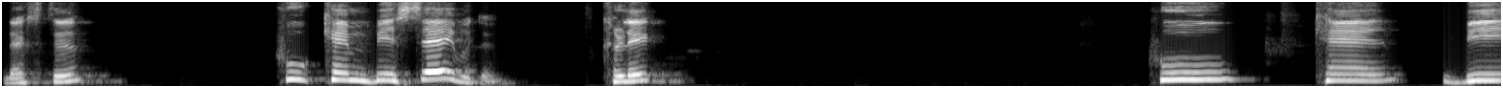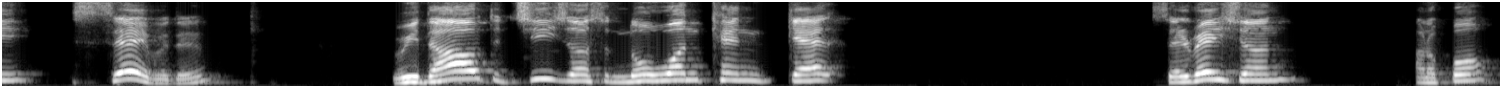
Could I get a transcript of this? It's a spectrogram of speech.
Next, who can be saved? Click. Who can be saved? Without Jesus, no one can get salvation. Ano po?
